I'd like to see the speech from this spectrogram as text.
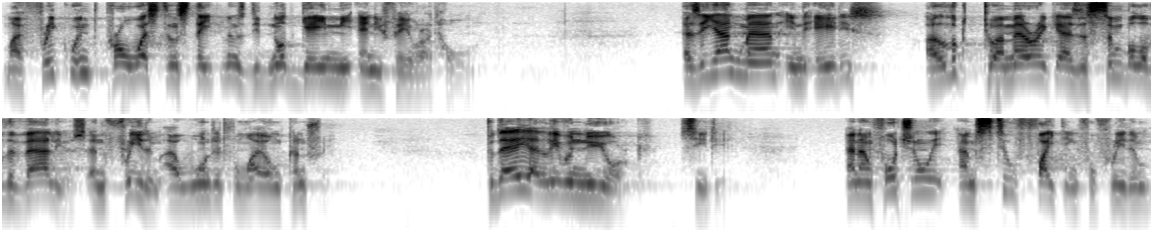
my frequent pro-Western statements did not gain me any favor at home. As a young man in the 80s, I looked to America as a symbol of the values and freedom I wanted for my own country. Today, I live in New York City, and unfortunately, I'm still fighting for freedom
